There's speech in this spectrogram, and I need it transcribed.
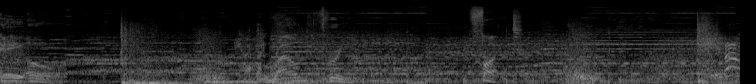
KO. Round three. Fight. Ow!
